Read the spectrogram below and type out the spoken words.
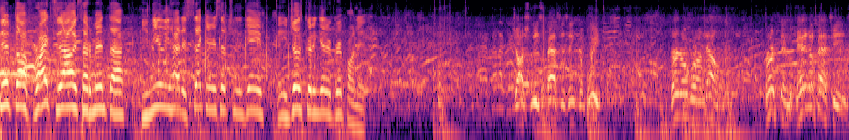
Tipped off right to Alex Armenta. He nearly had his second reception of the game, and he just couldn't get a grip on it. Josh Lee's pass is incomplete. Turnover on down. First and 10 Apaches.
